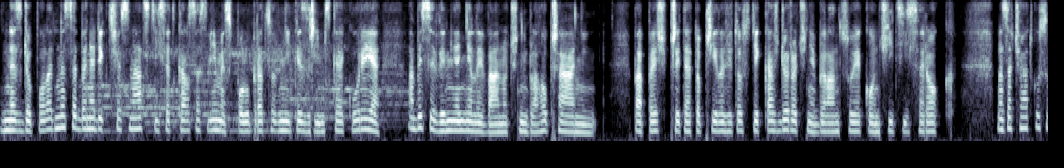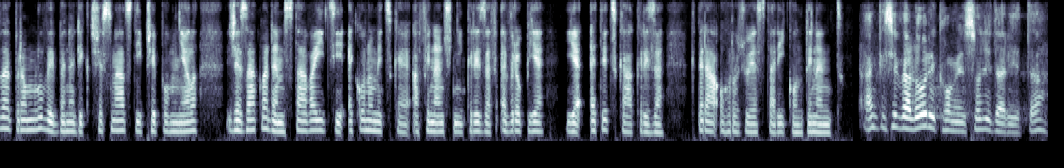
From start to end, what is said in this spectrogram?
Dnes dopoledne se Benedikt XVI. setkal se svými spolupracovníky z římské kurie, aby si vyměnili vánoční blahopřání. Papež při této příležitosti každoročně bilancuje končící se rok. Na začátku své promluvy Benedikt XVI. připomněl, že základem stávající ekonomické a finanční krize v Evropě je etická krize, která ohrožuje starý kontinent. Anche se valori come solidarietà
